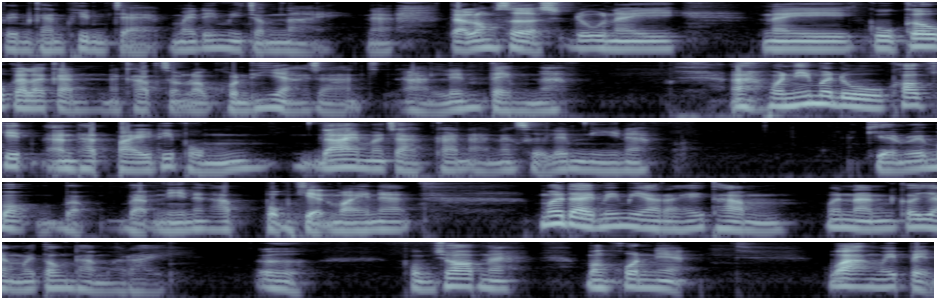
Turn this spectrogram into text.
เป็นการพิมพ์แจกไม่ได้มีจำหน่ายนะแต่ลองเสิร์ชดูในใน Google กันละกันนะครับสำหรับคนที่อยากจะอ่านเล่มเต็มนะ อะวันนี้มาดูข้อคิดอันถัดไปที่ผมได้มาจากการอ่านหนังสือเล่มนี้นะเขียนไว้บอกแบบแบบนี้นะครับ ผมเขียนไว้นะ เมื่อใดไม่มีอะไรให้ทำเมื่อนั้นก็ยังไม่ต้องทำอะไร เออ ผมชอบนะ บางคนเนี่ยว่างไม่เป็น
